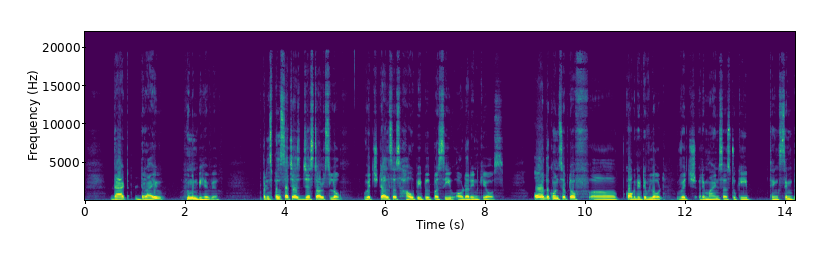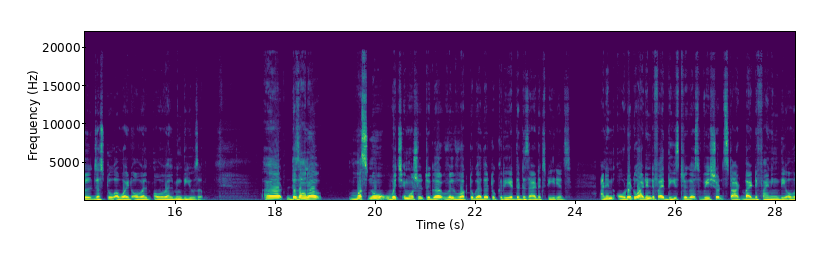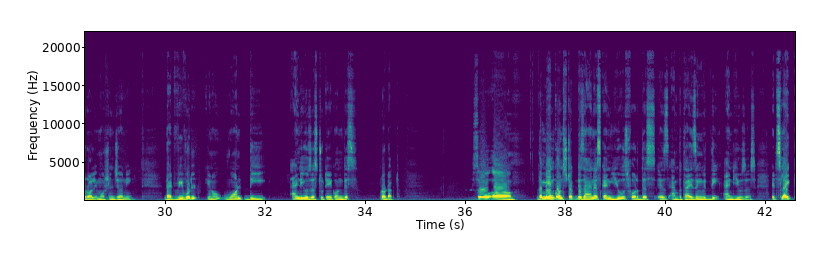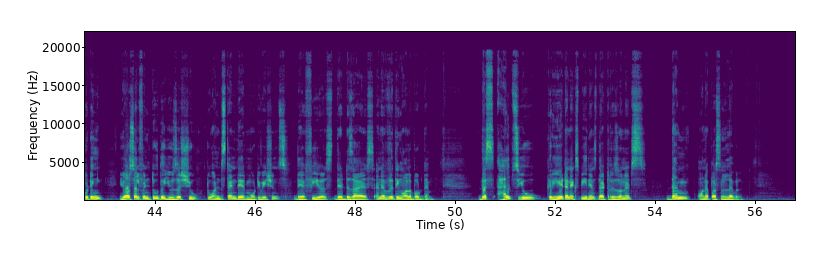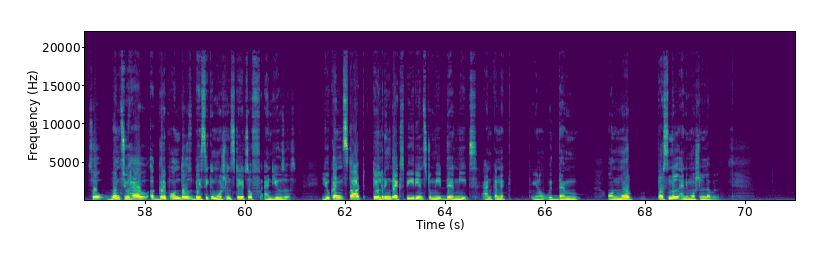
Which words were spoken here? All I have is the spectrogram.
that drive human behavior. Principles such as Gestalt's law, which tells us how people perceive order in chaos, or the concept of uh, cognitive load, which reminds us to keep things simple just to avoid overwhelm- overwhelming the user. A designer must know which emotional trigger will work together to create the desired experience. And in order to identify these triggers, we should start by defining the overall emotional journey that we would, you know, want the end users to take on this product. So, uh, the main construct designers can use for this is empathizing with the end users. It's like putting yourself into the user's shoe to understand their motivations, their fears, their desires, and everything all about them. This helps you create an experience that resonates them on a personal level. So, once you have a grip on those basic emotional states of end users, you can start tailoring the experience to meet their needs and connect you know with them on more personal and emotional level.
